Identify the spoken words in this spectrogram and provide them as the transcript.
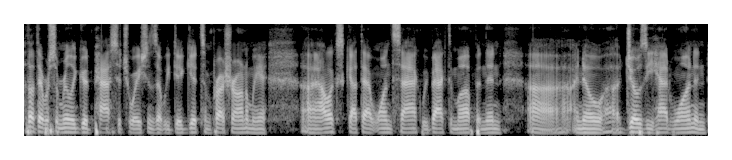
I thought there were some really good pass situations that we did get some pressure on him. We, uh, Alex got that one sack. We backed him up, and then uh, I know uh, Josey had one, and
